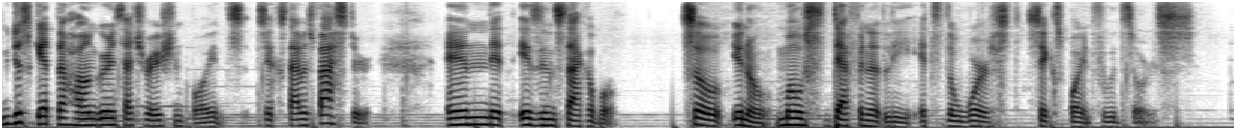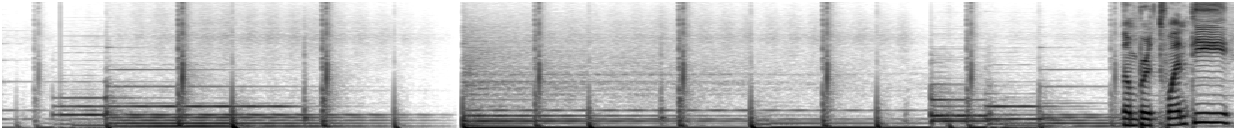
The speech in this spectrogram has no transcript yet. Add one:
You just get the hunger and saturation points 6 times faster. And it isn't stackable. So, you know, most definitely it's the worst 6 point food source. Number 20,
